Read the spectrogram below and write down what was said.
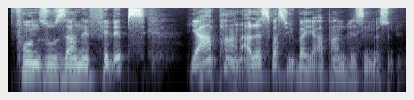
von Susanne Phillips, Japan, alles, was Sie über Japan wissen müssen.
